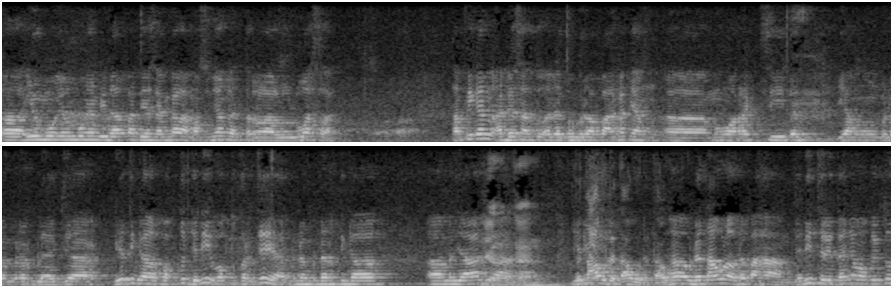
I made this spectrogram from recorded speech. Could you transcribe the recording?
eh, ilmu-ilmu yang didapat di SMK lah. Maksudnya nggak terlalu luas lah. Tapi kan ada satu ada beberapa anak yang eh, mengoreksi dan yang benar-benar belajar. Dia tinggal waktu jadi waktu kerja ya benar-benar tinggal eh, menjalankan. Jalankan. udah tahu udah tahu udah tahu. Nah, udah tahu lah, udah paham. Jadi ceritanya waktu itu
